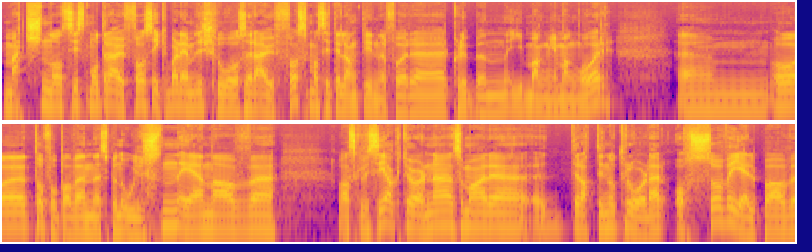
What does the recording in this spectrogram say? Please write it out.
matchen nå sist mot Raufoss. Ikke bare det, men de slo også Raufoss, som har sittet langt inne for eh, klubben i mange, mange år. Um, og toppfotballvenn Espen Olsen, en av eh, hva skal vi si, aktørene som har eh, dratt inn noen tråder der, også ved hjelp av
